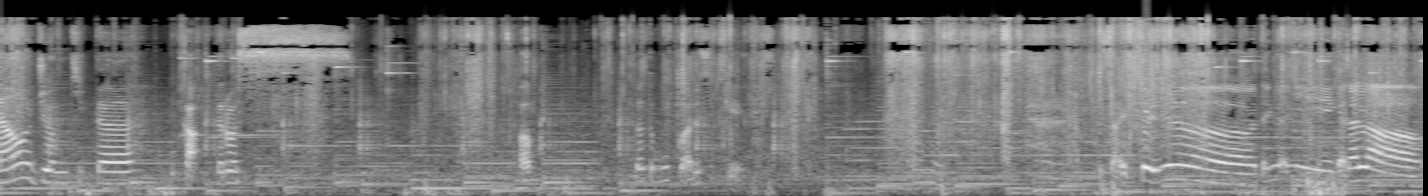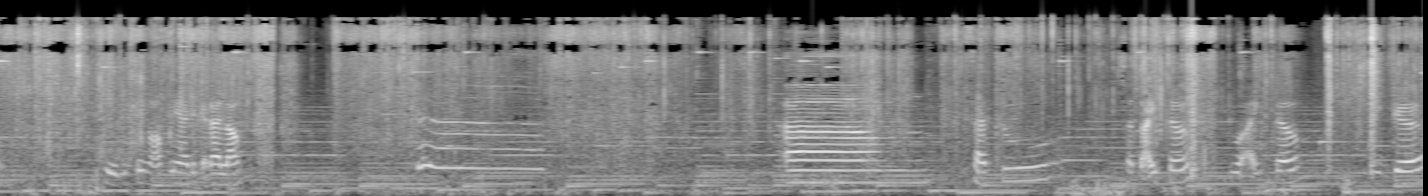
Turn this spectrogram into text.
now, jom kita buka Terus Up. Dah terbuka dah sikit. Excitednya. Tengok ni kat dalam. Okay, kita tengok apa yang ada kat dalam. Um, satu satu item dua item tiga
